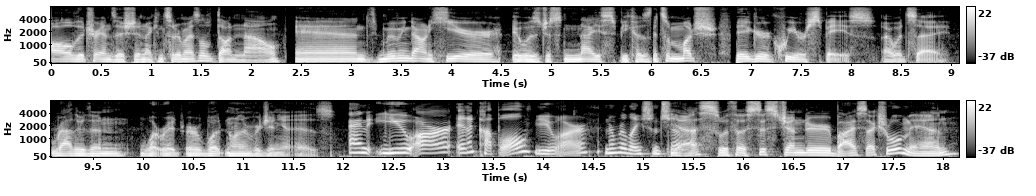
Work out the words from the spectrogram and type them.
all of the transition. I consider myself done now. And moving down here, it was just nice because it's a much bigger queer space, I would say, rather than what or what Northern Virginia is. And you are in a couple. You are in a relationship. Yes, with a cisgender bisexual man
